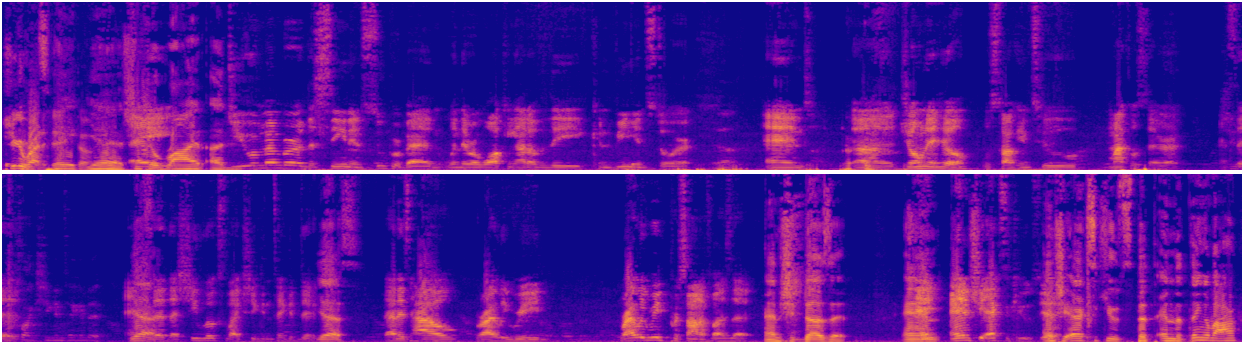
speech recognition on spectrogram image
She could ride a dick though. yeah, she Hey, could ride a. Do you remember the scene in Superbad when they were walking out of the convenience store Yeah. and uh, Jonah Hill was talking to Michael Cera and said looks like she can take a dick. and Yeah. said that she looks like she can take a dick. Yes, That is how Riley Reid Riley Reid personifies that. and she does it, and And and she executes. Yeah. and she executes. The, and the thing about her,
